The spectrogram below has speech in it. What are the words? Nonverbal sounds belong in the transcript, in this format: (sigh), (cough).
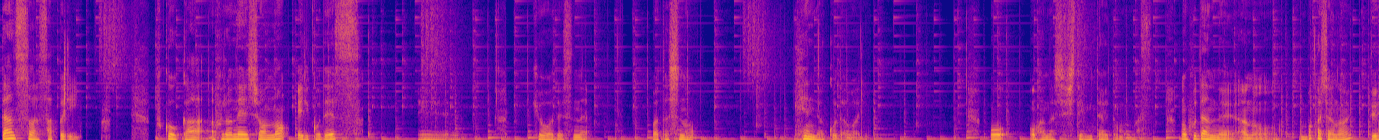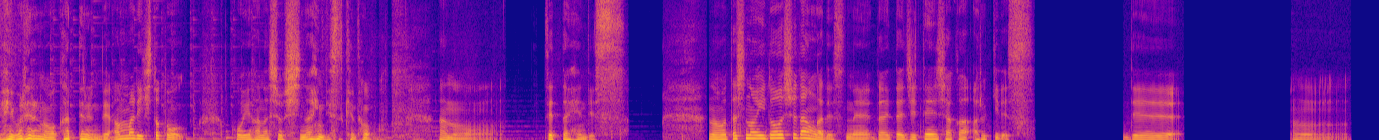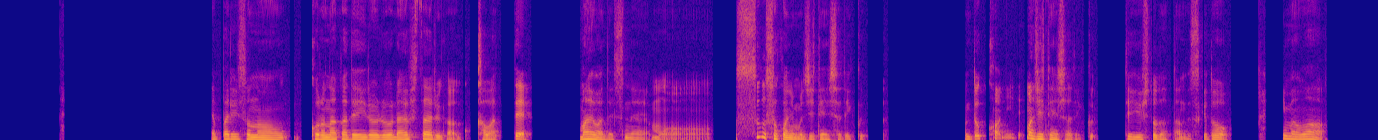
ダンスはサプリ。福岡アフロネーションのえりこです、えー今日はですね私の変なこだわり。をお話ししてみたいと思います。もう普段ねあのバカじゃないって言われるの分かってるんであんまり人とこういう話をしないんですけどあの絶対変です。あの私の移動手段がですねだいたい自転車か歩きです。でうん。やっぱりそのコロナ禍でいろいろライフスタイルが変わって前はですねもうすぐそこにも自転車で行く。どこにでも自転車で行くっていう人だったんですけど今は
